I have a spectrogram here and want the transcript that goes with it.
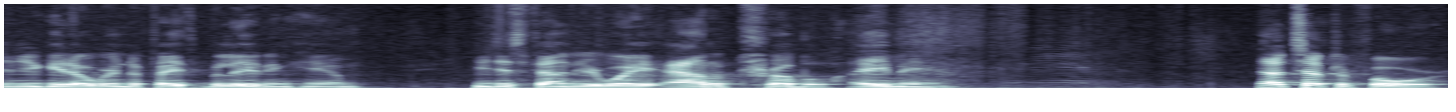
and you get over into faith believing him, you just found your way out of trouble. Amen. Amen. Now, chapter 4.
